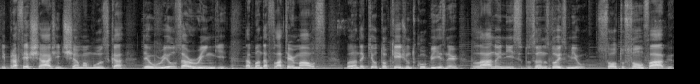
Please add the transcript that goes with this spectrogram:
E para fechar, a gente chama a música The Wheels Are Ring, da banda Flattermouse, banda que eu toquei junto com o Bisner lá no início dos anos 2000. Solta o som, Fábio.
